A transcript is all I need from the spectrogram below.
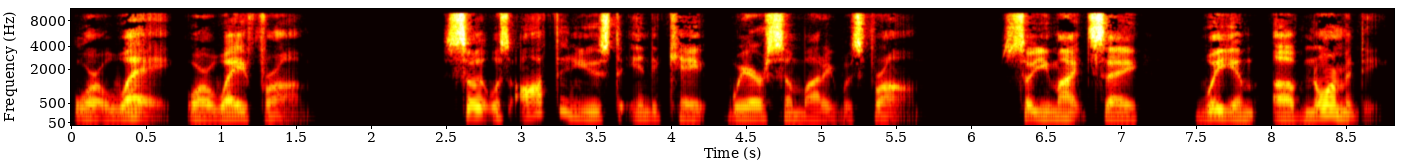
or away or away from. So it was often used to indicate where somebody was from. So you might say William of Normandy,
